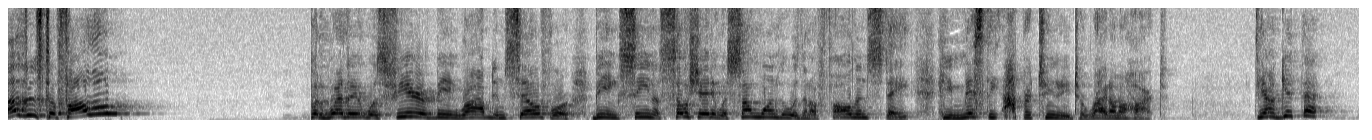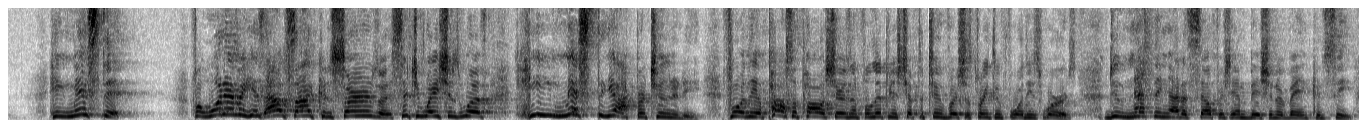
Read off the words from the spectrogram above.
others to follow? But whether it was fear of being robbed himself or being seen associated with someone who was in a fallen state, he missed the opportunity to write on a heart. Do y'all get that? He missed it. For whatever his outside concerns or situations was, he missed the opportunity. For the Apostle Paul shares in Philippians chapter 2, verses 3 through 4 these words Do nothing out of selfish ambition or vain conceit,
